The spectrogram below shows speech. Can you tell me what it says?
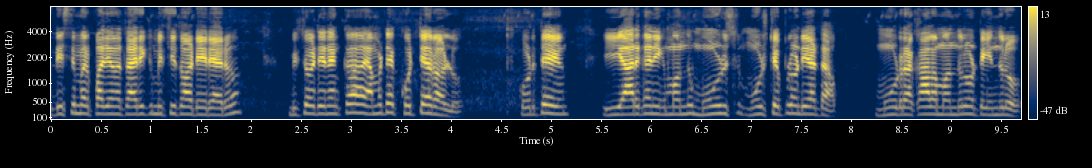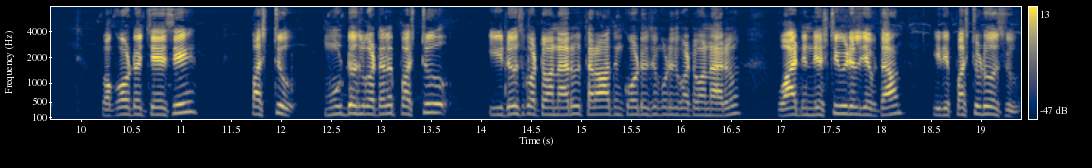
డిసెంబర్ పదిహేనో తారీఖు మిర్చి తోట ఏరారు. మిర్చి తోట ఏరినాక ఏమంటే కొట్టారు వాళ్ళు. కొడితే ఈ ఆర్గానిక్ మందు మూడు మూడు స్టెప్పులు ఉంటాయంట. మూడు రకాల మందులు ఉంటాయి ఇందులో. ఒక్కొక్కటి వచ్చేసి ఫస్ట్ మూడు డోసులు కొట్టాలి. ఫస్ట్ ఈ డోసు కొట్టమన్నారు. తర్వాత ఇంకో డోసు ఇంకో డోసు కొట్టమన్నారు. వాటిని నెక్స్ట్ వీడియోలో చెబుతా. ఇది ఫస్ట్ డోసు.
